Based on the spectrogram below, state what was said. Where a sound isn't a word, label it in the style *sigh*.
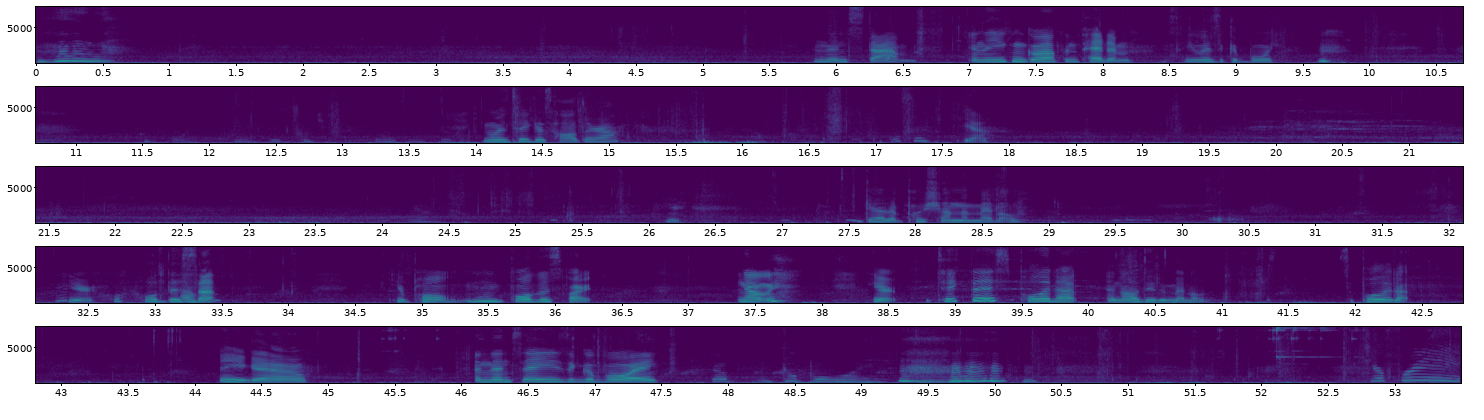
*laughs* and then stop. And then you can go up and pet him. So he was a good boy. Good boy. There's *laughs* a bunch of flies out there. You want to take his halter off? Yeah. You gotta push on the metal. Here, hold this Oh. up. Here, pull, *laughs* pull this part. No, *laughs* here, take this, pull it up, and I'll do the metal. So pull it up. There you go. And then say he's a good boy. Good, good boy. *laughs* You're free.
